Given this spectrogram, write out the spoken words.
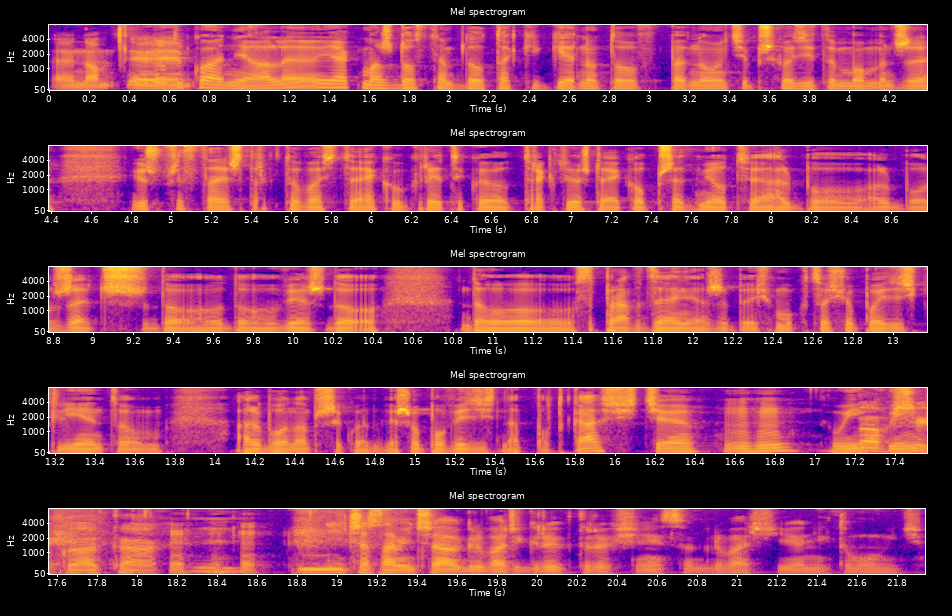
E, no, no e, dokładnie, ale jak masz dostęp do takich gier, no to w pewnym momencie przychodzi ten moment, że już przestajesz traktować to jako gry, tylko traktujesz to jako przedmioty albo, albo rzecz do, do, wiesz, do, do sprawdzenia, żebyś mógł coś opowiedzieć klientom, albo na przykład, wiesz, opowiedzieć na podcaście. Mhm, wink, na wink. przykład, tak. I, I czasami trzeba ogrywać gry, których się nie chce ogrywać i o nich tu mówić.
